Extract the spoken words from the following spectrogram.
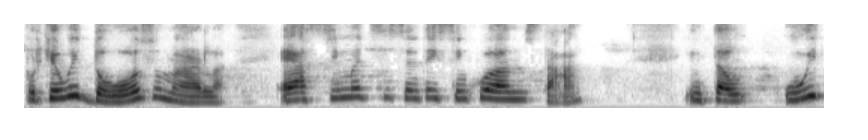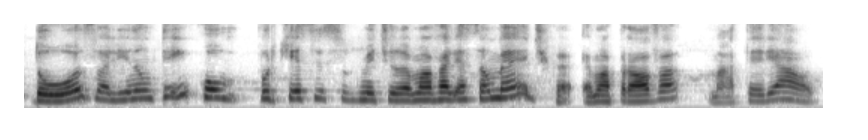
Porque o idoso, Marla, é acima de 65 anos, tá? Então, o idoso ali não tem como, porque ser submetido a uma avaliação médica, é uma prova material.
